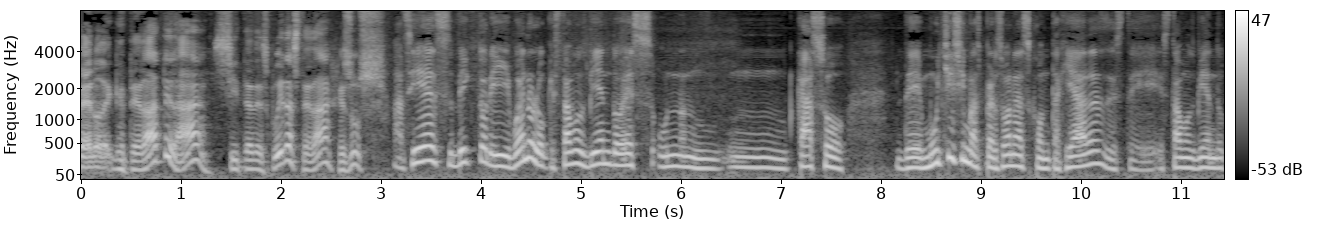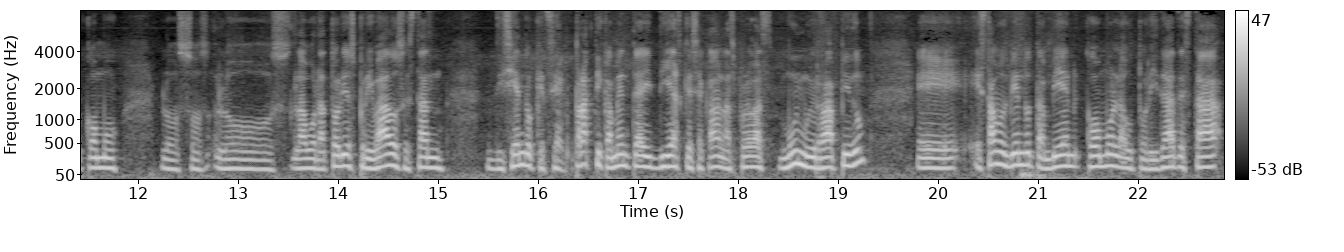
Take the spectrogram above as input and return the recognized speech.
pero de que te da, te da. Si te descuidas, te da, Jesús. Así es, Víctor. Y bueno, lo que estamos viendo es un, caso de muchísimas personas contagiadas. Este, estamos viendo cómo los, los laboratorios privados están diciendo que prácticamente hay días que se acaban las pruebas muy, muy rápido. Eh, estamos viendo también cómo la autoridad está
